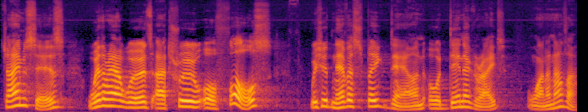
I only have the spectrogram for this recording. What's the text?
James says whether our words are true or false, we should never speak down or denigrate one another.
